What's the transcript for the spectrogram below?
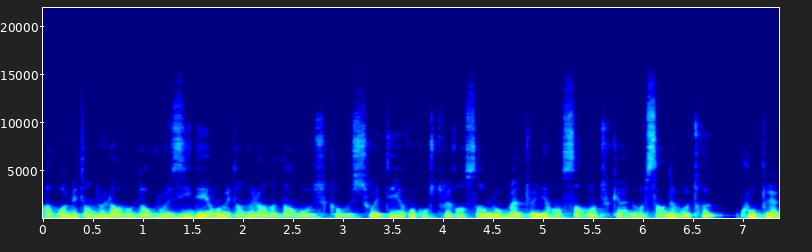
en remettant de l'ordre dans vos idées, en remettant de l'ordre dans vos, ce que vous souhaitez reconstruire ensemble ou maintenir ensemble, en tout cas au sein de votre couple.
